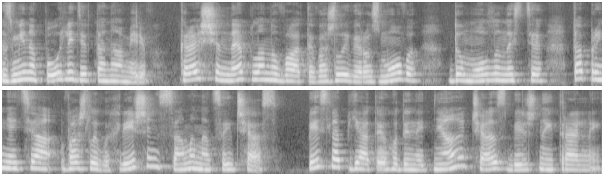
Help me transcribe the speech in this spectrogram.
зміна поглядів та намірів. Краще не планувати важливі розмови, домовленості та прийняття важливих рішень саме на цей час. Після п'ятої години дня час більш нейтральний.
